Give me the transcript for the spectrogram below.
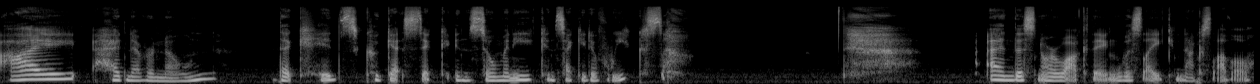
I had never known that kids could get sick in so many consecutive weeks. and this Norwalk thing was like next level.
